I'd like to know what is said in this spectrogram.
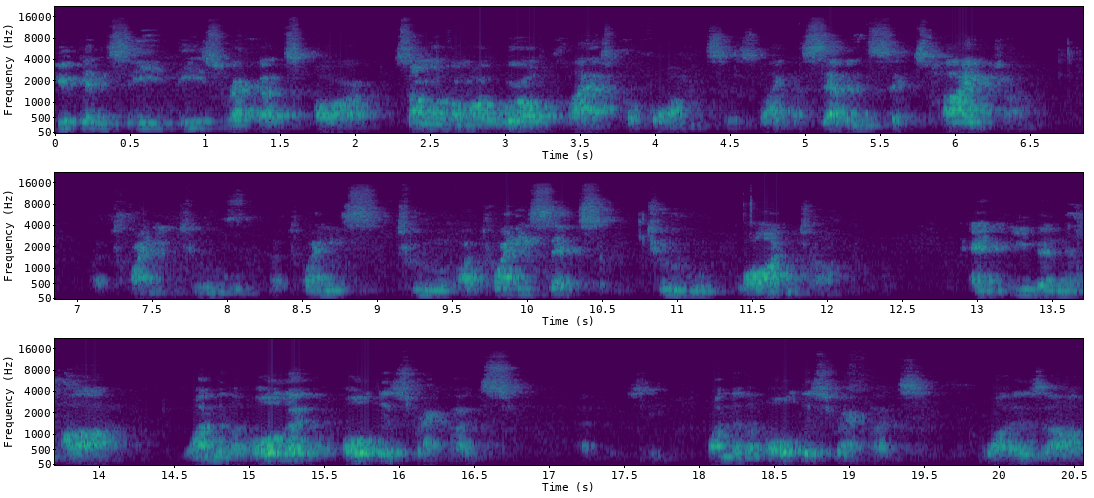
you can see these records are, some of them are world-class performances, like a 7-6 high jump, 22, a 22, a 26 two long jump. And even uh, one of the older, oldest records, uh, see, one of the oldest records was, uh,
